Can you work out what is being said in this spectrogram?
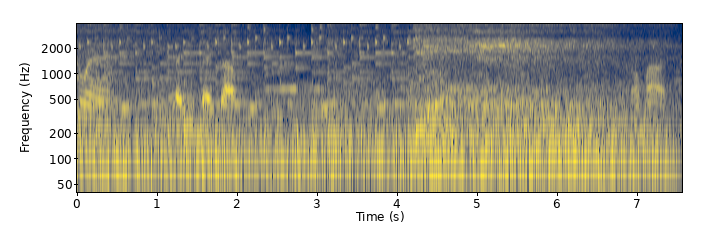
Win. Yeah, you say so. Don't mind.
